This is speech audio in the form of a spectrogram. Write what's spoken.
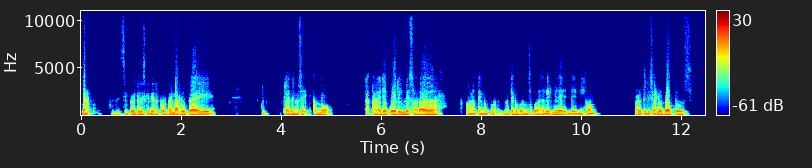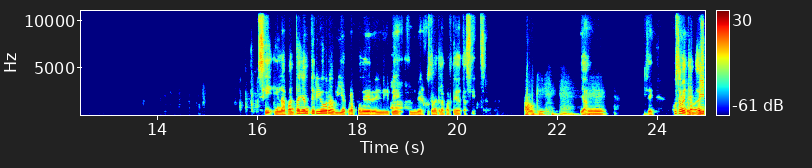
bueno, simplemente les quería recordar la ruta de, claro, no sé, cómo acá debería poder ingresar a, o no tengo, no tengo permiso para salirme de, mi home, para utilizar los datos. Sí, en la pantalla anterior había para poder eh, ver, justamente la parte de datasets. Ah, ok. Ya. Eh, sí, justamente ahí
